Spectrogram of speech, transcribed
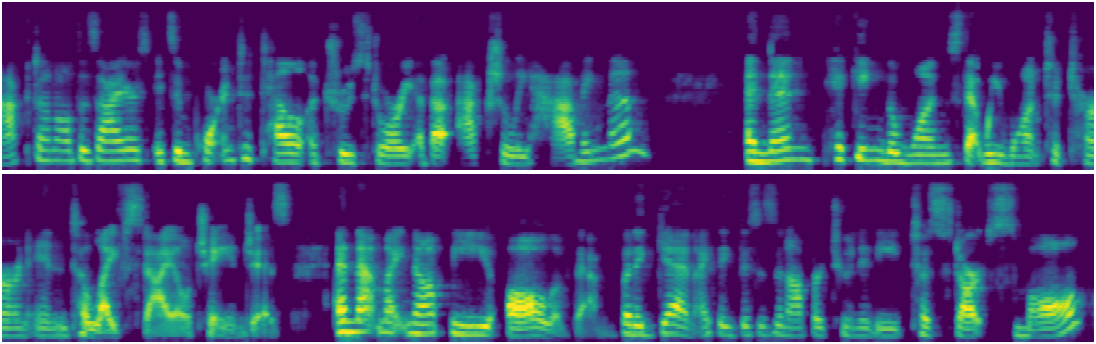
act on all desires, it's important to tell a true story about actually having them and then picking the ones that we want to turn into lifestyle changes. And that might not be all of them. But again, I think this is an opportunity to start small,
